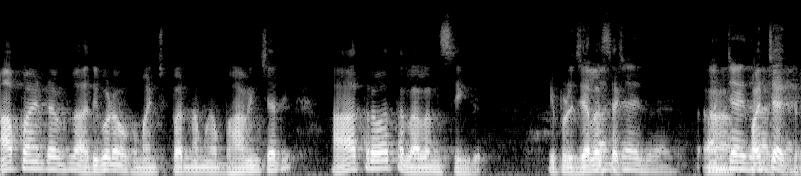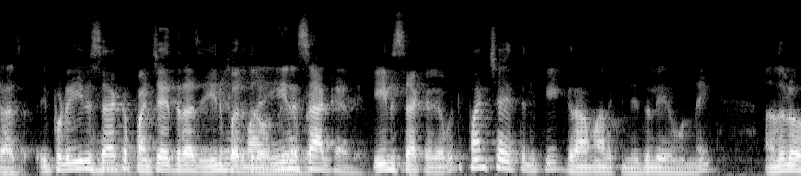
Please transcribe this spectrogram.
ఆ పాయింట్ ఆఫ్ వ్యూలో అది కూడా ఒక మంచి పరిణామంగా భావించాలి. ఆ తర్వాత లలన్ సింగ్. ఇప్పుడు జలశక్తి పంచాయతీరాజ్. ఇప్పుడు ఈయన శాఖ పంచాయతీరాజ్ ఈయన పరిధిలో ఈయన. శాఖ ఈయన శాఖ కాబట్టి పంచాయతీలకి గ్రామాలకి నిధులు ఏమున్నాయి? అందులో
